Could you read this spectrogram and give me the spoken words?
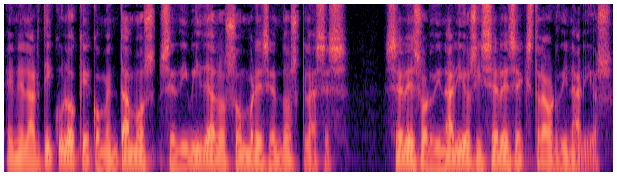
En el artículo que comentamos se divide a los hombres en dos clases. Seres ordinarios y seres extraordinarios.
